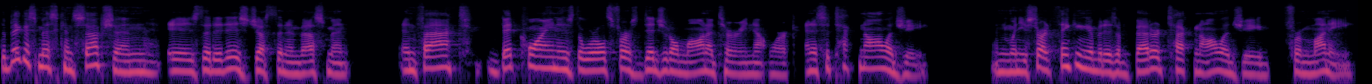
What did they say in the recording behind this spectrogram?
The biggest misconception is that it is just an investment. In fact, Bitcoin is the world's first digital monetary network, and it's a technology. And when you start thinking of it as a better technology for money,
